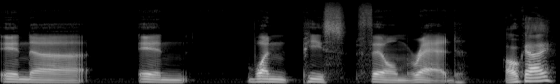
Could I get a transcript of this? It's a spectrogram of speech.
in uh, in One Piece film Red. Okay.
